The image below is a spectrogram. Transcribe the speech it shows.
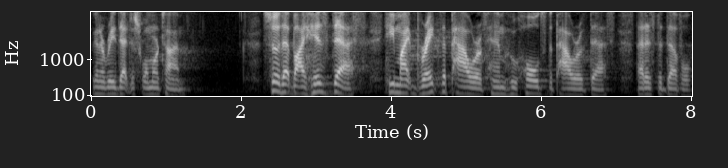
I'm going to read that just one more time so that by his death he might break the power of him who holds the power of death, that is the devil,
